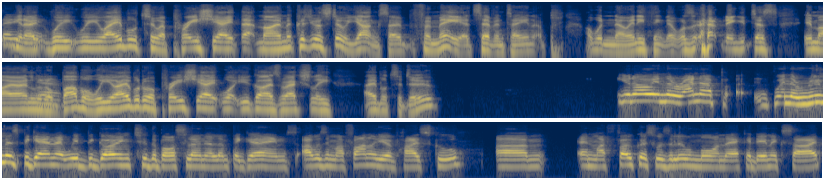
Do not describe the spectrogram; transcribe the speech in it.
32. you know, were, were you able to appreciate that moment? Because you were still young. So for me at 17, I wouldn't know anything that was happening just in my own little yeah. bubble. Were you able to appreciate what you guys were actually able to do? You know, in the run up, when the rumors began that we'd be going to the Barcelona Olympic Games, I was in my final year of high school. Um, and my focus was a little more on the academic side.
